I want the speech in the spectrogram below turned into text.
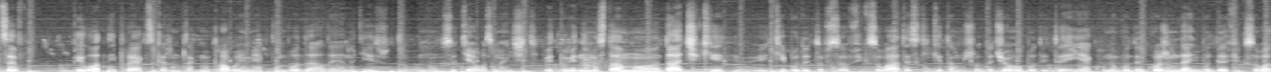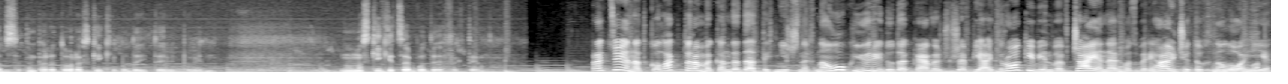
Це пілотний проект, скажімо так, ми пробуємо, як там буде, але я сподіваюся, що то воно суттєво зменшить. Відповідно, ми ставимо датчики, які будуть то все фіксувати, скільки там що до чого буде йти, як воно буде кожен день буде фіксуватися температура, скільки буде йти відповідно. Ну наскільки це буде ефективно. Працює над колекторами кандидат технічних наук Юрій Дудакевич. Вже 5 років він вивчає енергозберігаючі технології.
